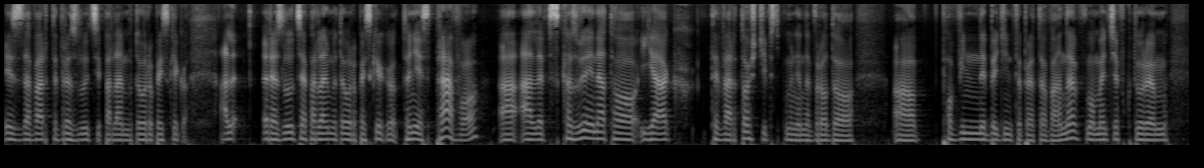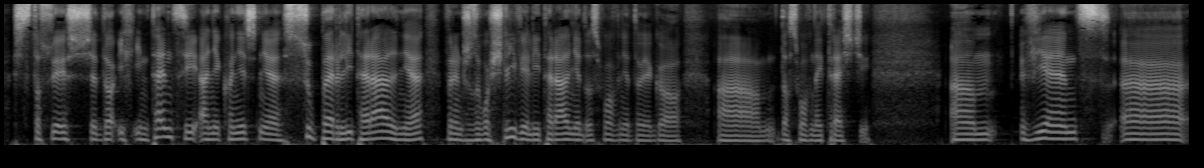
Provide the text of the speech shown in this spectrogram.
jest zawarte w rezolucji Parlamentu Europejskiego. Ale rezolucja Parlamentu Europejskiego to nie jest prawo, a, ale wskazuje na to, jak te wartości wspomniane w RODO a, powinny być interpretowane w momencie, w którym stosujesz się do ich intencji, a niekoniecznie super literalnie, wręcz złośliwie literalnie, dosłownie do jego um, dosłownej treści. Um, więc, e,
